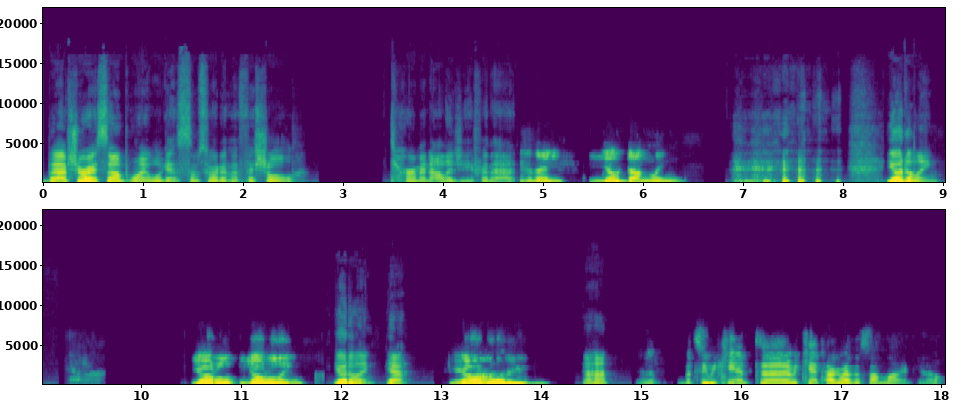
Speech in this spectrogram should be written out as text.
but I'm sure at some point we'll get some sort of official terminology for that. Is it a Yodungling? Yodeling, Yodel yodeling yodeling, yeah. yodeling. Uh huh. But see, we can't uh, we can't talk about this online. You know,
